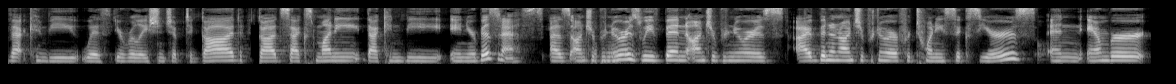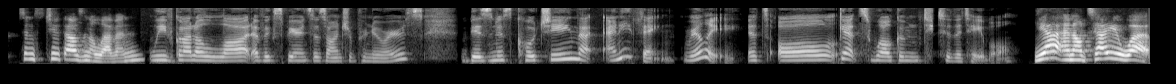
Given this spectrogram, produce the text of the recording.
that can be with your relationship to God, God, sex, money, that can be in your business. As entrepreneurs, we've been entrepreneurs. I've been an entrepreneur for 26 years, and Amber, since 2011 we've got a lot of experience as entrepreneurs, business coaching, that anything really, it's all gets welcomed to the table. Yeah, and I'll tell you what,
